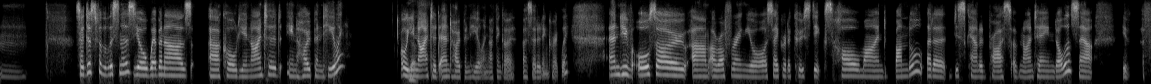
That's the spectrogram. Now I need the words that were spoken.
Mm. Mm. So, just for the listeners, your webinars are called United in Hope and Healing or yes. United and Hope and Healing. I think I, I said it incorrectly. And you've also um, are offering your Sacred Acoustics Whole Mind bundle at a discounted price of $19. Now, if,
